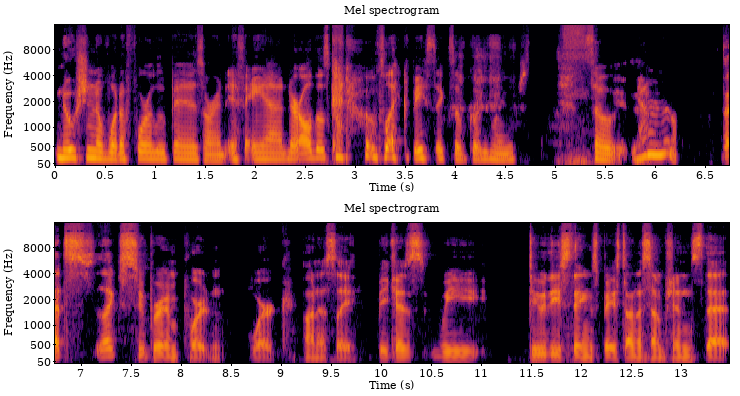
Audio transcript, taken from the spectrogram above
notion of what a for loop is, or an if and, or all those kind of like basics of coding language. So I don't know. That's like super important work, honestly, because we do these things based on assumptions that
